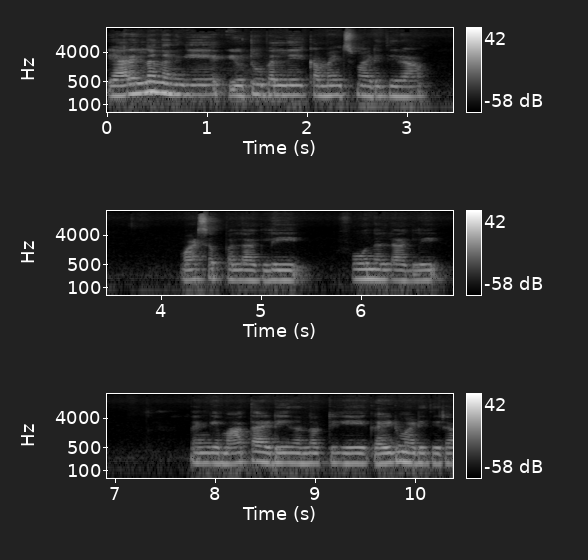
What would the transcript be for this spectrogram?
ಯಾರೆಲ್ಲ ನನಗೆ ಯೂಟ್ಯೂಬಲ್ಲಿ ಕಮೆಂಟ್ಸ್ ಮಾಡಿದ್ದೀರಾ? ವಾಟ್ಸಪ್ಪಲ್ಲಾಗಲಿ, ಫೋನಲ್ಲಾಗಲಿ ನನಗೆ ಮಾತಾಡಿ, ನನ್ನೊಟ್ಟಿಗೆ ಗೈಡ್ ಮಾಡಿದ್ದೀರಾ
